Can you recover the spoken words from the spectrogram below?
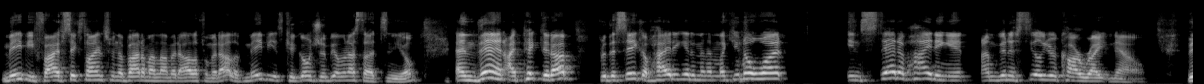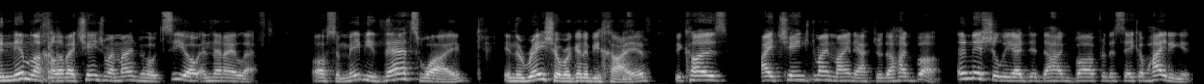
Maybe five, six lines from the bottom on Lamed Aleph Lamed Aleph. Maybe it's Kigon Shabil And then I picked it up for the sake of hiding it, and then I'm like, you know what? Instead of hiding it, I'm going to steal your car right now. The Nimlach I changed my mind for and then I left. Oh, so maybe that's why in the Resha we're going to be chayiv because I changed my mind after the Hagbah. Initially, I did the Hagbah for the sake of hiding it,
